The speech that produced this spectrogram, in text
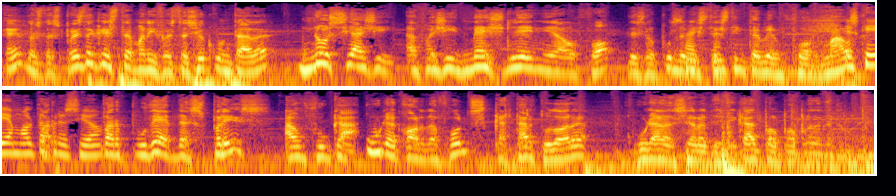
eh? doncs després d'aquesta manifestació comptada, no s'hi hagi afegit més llenya al foc, des del punt de vista Exacte. estrictament formal... És que hi ha molta per, pressió. Per poder després enfocar un acord de fons que tard o d'hora haurà de ser ratificat pel poble de Catalunya.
